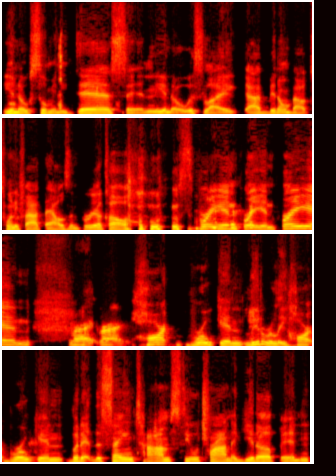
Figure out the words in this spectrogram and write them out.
you know so many deaths and you know it's like i've been on about 25,000 prayer calls praying praying praying. Right right. Heartbroken literally heartbroken but at the same time still trying to get up and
